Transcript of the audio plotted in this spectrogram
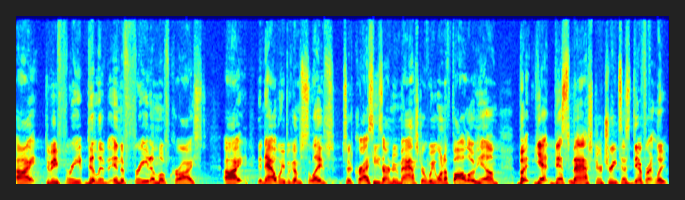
All right? To be free, to live in the freedom of Christ all right, that now we become slaves to Christ. He's our new master. We want to follow him, but yet this master treats us differently.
